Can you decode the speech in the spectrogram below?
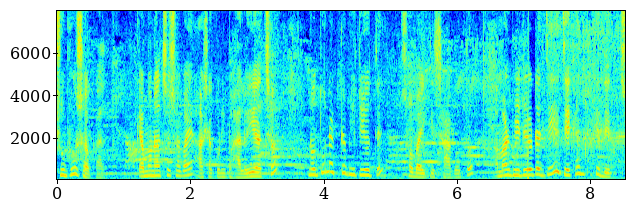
শুভ সকাল। কেমন আছো সবাই? আশা করি ভালোই আছো। নতুন একটা ভিডিওতে সবাইকে স্বাগত। আমার ভিডিওটা যে যেখান থেকে দেখছ,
